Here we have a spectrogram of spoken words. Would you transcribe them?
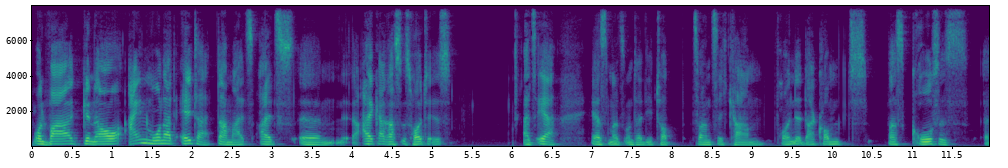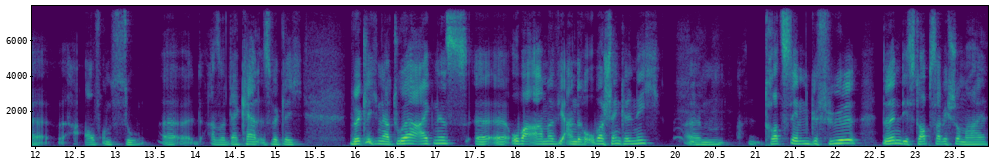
und war genau einen Monat älter damals, als ähm, Alcaraz es heute ist, als er erstmals unter die Top 20 kam. Freunde, da kommt was Großes äh, auf uns zu. Äh, also der Kerl ist wirklich wirklich ein Naturereignis. Äh, äh, Oberarme wie andere Oberschenkel nicht. Ähm, trotzdem ein Gefühl drin. Die Stops habe ich schon mal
